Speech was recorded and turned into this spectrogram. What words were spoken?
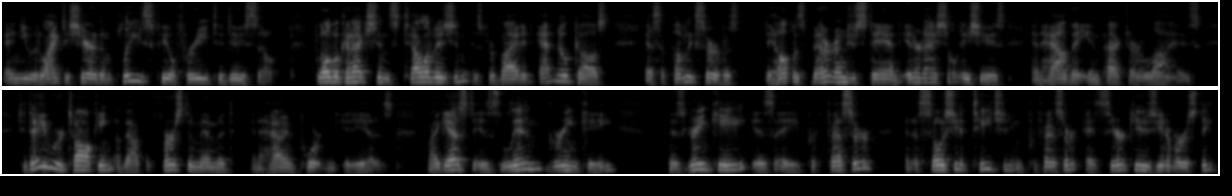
and you would like to share them, please feel free to do so. Global Connections Television is provided at no cost as a public service to help us better understand international issues and how they impact our lives. Today, we're talking about the First Amendment and how important it is. My guest is Lynn Greenky. Ms. Greenky is a professor an associate teaching professor at Syracuse University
